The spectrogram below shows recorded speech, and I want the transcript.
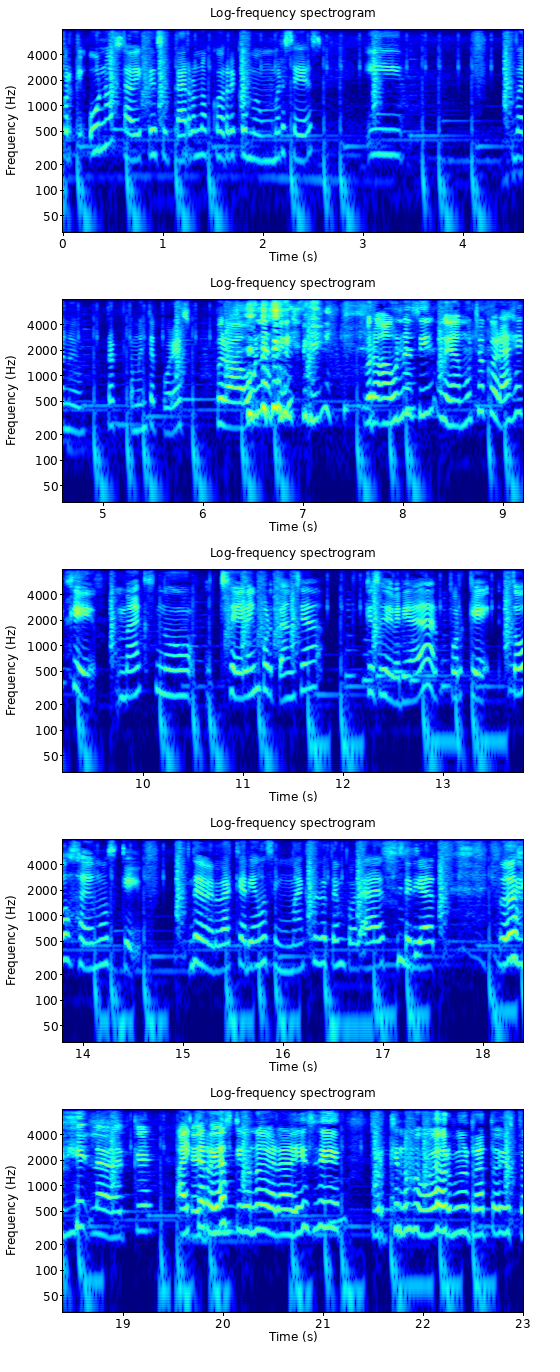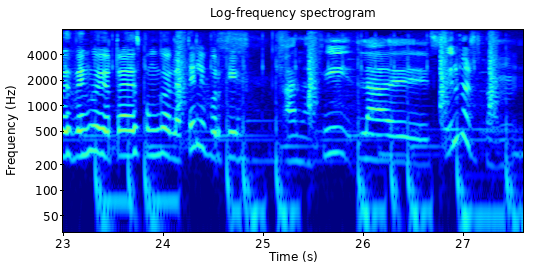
porque uno sabe que su carro no corre como un Mercedes y bueno, prácticamente por eso. Pero aún así, Sí. pero aún así me da mucho coraje que Max no se dé la importancia que se debería dar, porque todos sabemos que de verdad que haríamos sin Max esa temporada sería. Sí, la verdad es que hay carreras bien- que uno de verdad dice ¿por qué no me voy a dormir un rato y después vengo y otra vez pongo la tele? Porque a la, sí, la de Silverstone,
